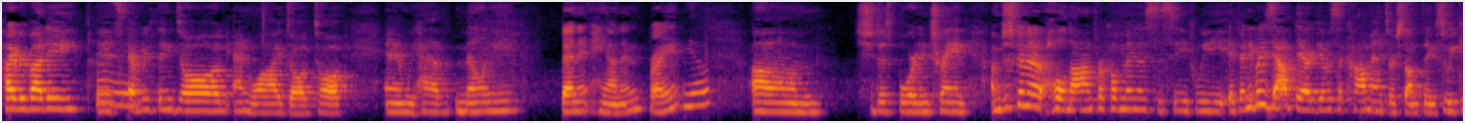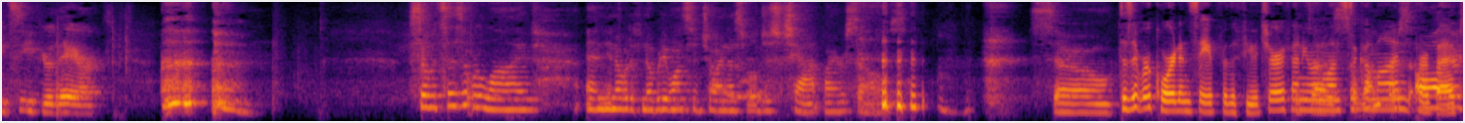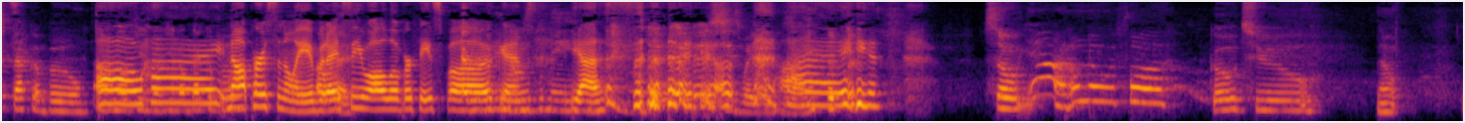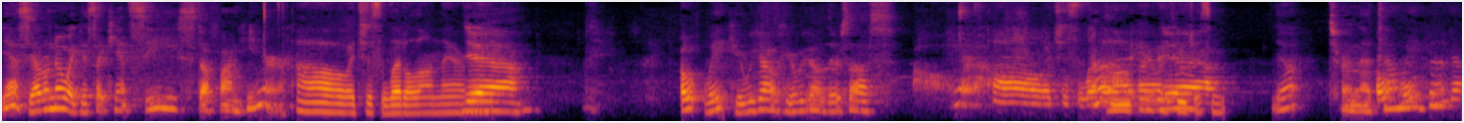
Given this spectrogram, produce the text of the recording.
Hi, everybody. It's Everything Dog and Why Dog Talk. And we have Melanie Bennett Hanan, right? Yep. Um, she does board and train. I'm just gonna hold on for a couple minutes to see if we, if anybody's out there, give us a comment or something so we can see if you're there. so it says that we're live, and you know what? If nobody wants to join us, we'll just chat by ourselves. so Does it record and save for the future if anyone does. wants So to come on? person- Oh, there's Perfect. Becca Boo. Oh, if you know- you know hi. Becca Boo? Not personally, but I see you all over Facebook. Everybody and knows the name. Yes. She's waving hi. Hi. So yeah, I don't know if uh go to no. Yeah, see, I don't know. I guess I can't see stuff on here. Oh, it's just little on there. right? Yeah. Oh wait, here we go. Here we go. There's us. Oh, it's just little. Oh, you yeah. just- Yeah. Turn that oh, down a little bit.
